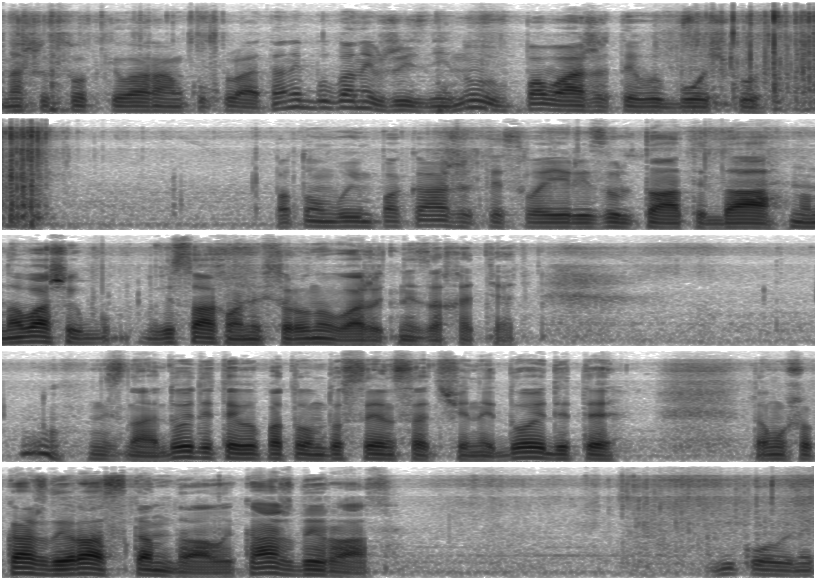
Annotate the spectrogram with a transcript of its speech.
на 600 кг купляють. Та не вони в житті. Ну, поважите ви бочку. Потім ви їм покажете свої результати. Да. Ну, на ваших весах вони все одно важити не захотять. Ну, не знаю, дойдете ви потім до сенсу чи не дойдете. Тому що кожен раз скандали, кожен раз. Ніколи не,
